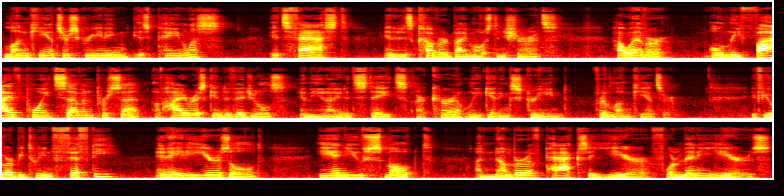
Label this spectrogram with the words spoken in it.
Lung cancer screening is painless, it's fast, and it is covered by most insurance. However, only 5.7% of high risk individuals in the United States are currently getting screened for lung cancer. If you are between 50 and 80 years old and you've smoked a number of packs a year for many years,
